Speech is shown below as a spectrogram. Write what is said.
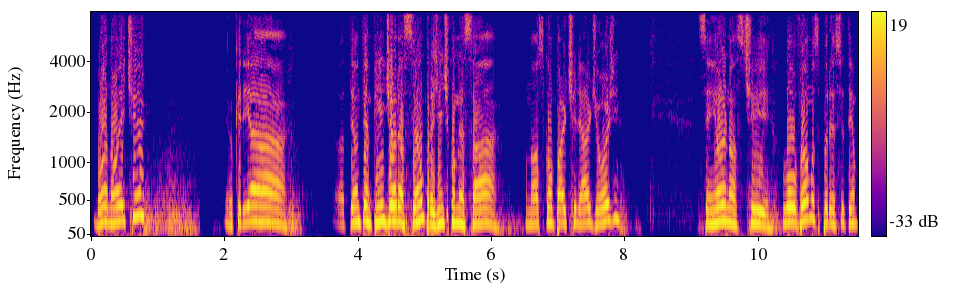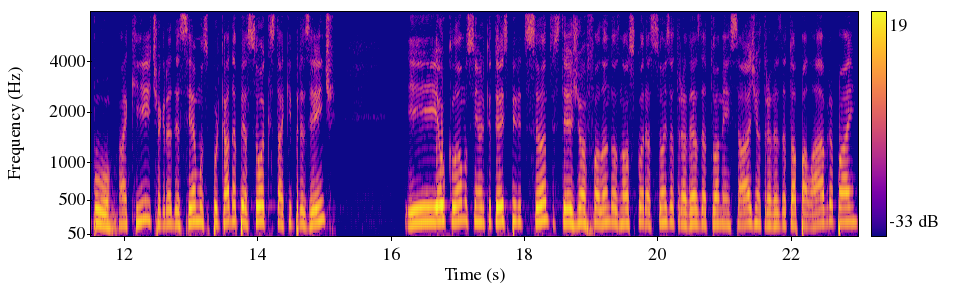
Boa noite. Eu queria uh, ter um tempinho de oração para a gente começar o nosso compartilhar de hoje. Senhor, nós te louvamos por esse tempo aqui, te agradecemos por cada pessoa que está aqui presente. E eu clamo, Senhor, que o Teu Espírito Santo esteja falando aos nossos corações através da Tua mensagem, através da Tua palavra, Pai,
